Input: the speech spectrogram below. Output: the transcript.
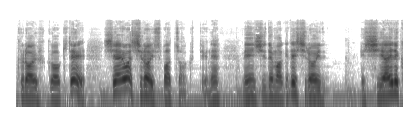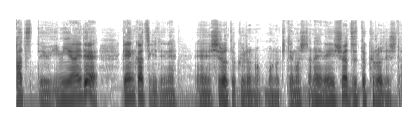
黒い服を着て試合は白いスパッツを履くっていうね。練習で負けて白い試合で勝つっていう意味合いで験担ぎでね、えー、白と黒のもの着てましたね。練習はずっと黒でした。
